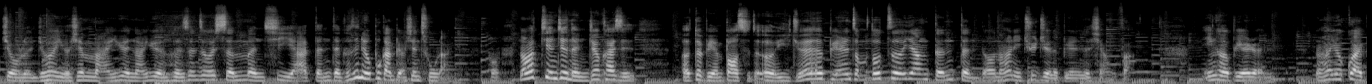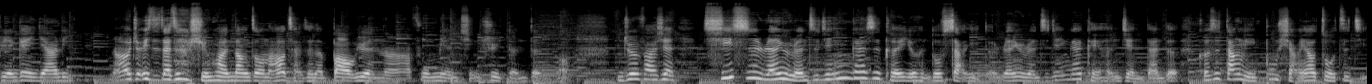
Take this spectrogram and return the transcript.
久了，你就会有些埋怨啊、怨恨，甚至会生闷气啊等等。可是你又不敢表现出来，哦，然后渐渐的你就开始。而，对别人抱持的恶意，觉得别人怎么都这样等等的，然后你曲解了别人的想法，迎合别人，然后又怪别人给你压力，然后就一直在这个循环当中，然后产生了抱怨啊、负面情绪等等哦。你就会发现，其实人与人之间应该是可以有很多善意的，人与人之间应该可以很简单的。可是当你不想要做自己，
